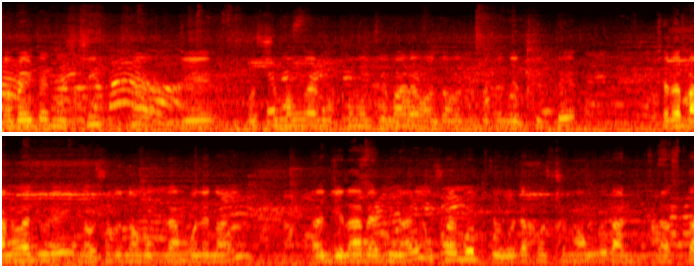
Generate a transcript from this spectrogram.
তবে এটা নিশ্চিত হ্যাঁ যে পশ্চিমবাংলার মুখ্যমন্ত্রী মাননীয় মমতা বন্দ্যোপাধ্যায়ের নেতৃত্বে সেটা বাংলা জুড়ে শুধু নবগ্রাম বলে নয় জেলাব্যাপী নয় সর্বত্র গোটা পশ্চিমবঙ্গ রাস্তা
